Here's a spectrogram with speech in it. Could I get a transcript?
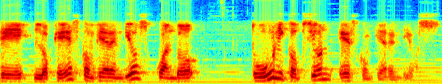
de lo que es confiar en Dios cuando tu única opción es confiar en Dios.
